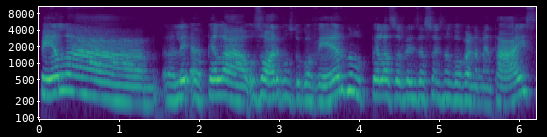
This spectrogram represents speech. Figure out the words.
pela, uh, pela os órgãos do governo, pelas organizações não governamentais,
